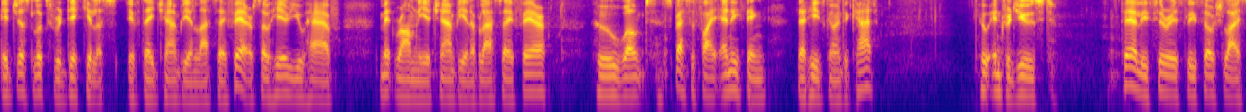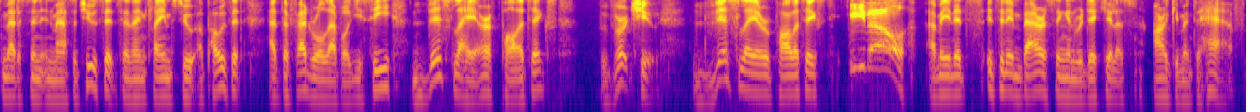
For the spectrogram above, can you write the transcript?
it just looks ridiculous if they champion laissez faire. So here you have Mitt Romney, a champion of laissez faire, who won't specify anything that he's going to cut, who introduced fairly seriously socialized medicine in Massachusetts and then claims to oppose it at the federal level. You see, this layer of politics, virtue. This layer of politics, evil. I mean, it's it's an embarrassing and ridiculous argument to have.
